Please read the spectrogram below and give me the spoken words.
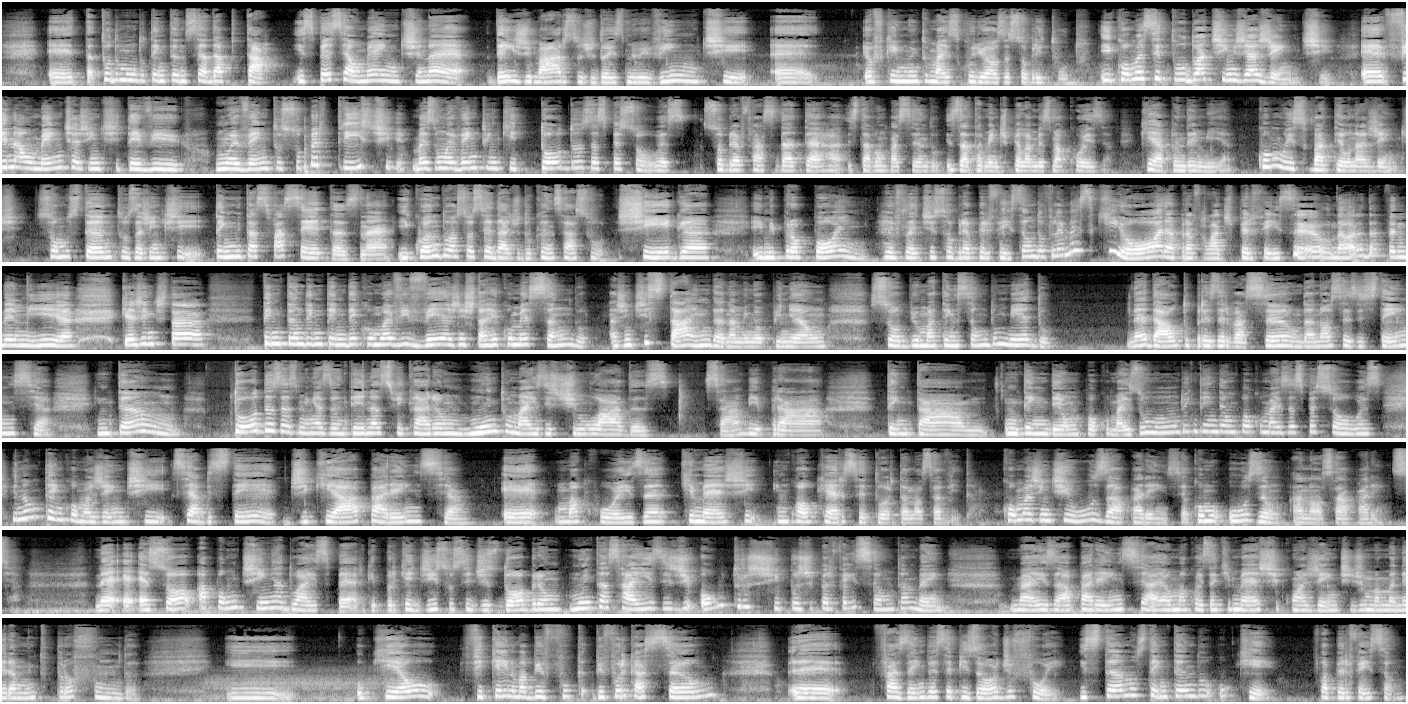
É, tá todo mundo tentando se adaptar. Especialmente, né, desde março de 2020, é, eu fiquei muito mais curiosa sobre tudo. E como esse tudo atinge a gente é, finalmente a gente teve um evento super triste, mas um evento em que todas as pessoas sobre a face da Terra estavam passando exatamente pela mesma coisa, que é a pandemia. Como isso bateu na gente? Somos tantos, a gente tem muitas facetas, né? E quando a sociedade do cansaço chega e me propõe refletir sobre a perfeição, eu falei, mas que hora para falar de perfeição na hora da pandemia, que a gente está tentando entender como é viver, a gente está recomeçando. A gente está ainda, na minha opinião, sob uma tensão do medo, né, da autopreservação, da nossa existência. Então, todas as minhas antenas ficaram muito mais estimuladas, sabe? Para tentar entender um pouco mais o mundo, entender um pouco mais as pessoas. E não tem como a gente se abster de que a aparência é uma coisa que mexe em qualquer setor da nossa vida. Como a gente usa a aparência, como usam a nossa aparência né? É, é só a pontinha do iceberg, porque disso se desdobram muitas raízes de outros tipos de perfeição também. Mas a aparência é uma coisa que mexe com a gente de uma maneira muito profunda. E o que eu fiquei numa bifurcação é, fazendo esse episódio foi: estamos tentando o quê com a perfeição?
